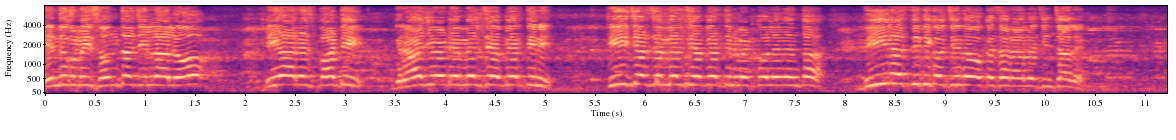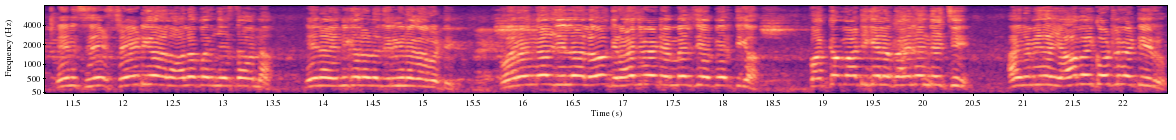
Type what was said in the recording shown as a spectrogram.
ఎందుకు మీ సొంత జిల్లాలో టీఆర్ఎస్ పార్టీ గ్రాడ్యుయేట్ ఎమ్మెల్సీ అభ్యర్థిని టీచర్స్ ఎమ్మెల్సీ అభ్యర్థిని పెట్టుకోలేనంత దీన స్థితికి వచ్చిందో ఒక్కసారి ఆలోచించాలి. నేను స్ట్రేట్గా ఆలోపన అలా చేస్తా ఉన్నా. నేను ఆ ఎన్నికలలో తిరిగిన కాబట్టి. వరంగల్ జిల్లాలో గ్రాడ్యుయేట్ ఎమ్మెల్సీ అభ్యర్థిగా పక్క పార్టీకి ఒక ఆయన తెచ్చి ఆయన మీద యాభై కోట్లు పెట్టిర్రు.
